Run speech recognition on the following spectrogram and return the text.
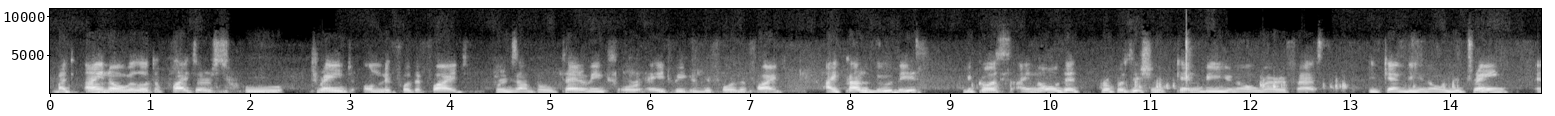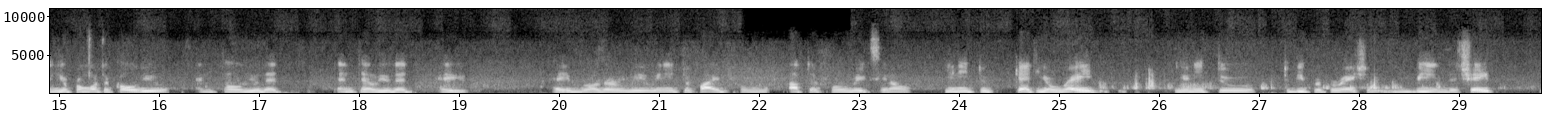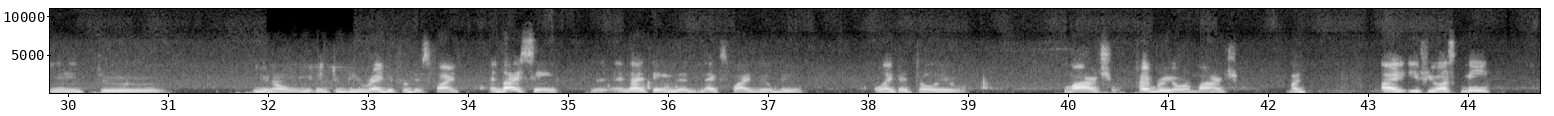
But I know a lot of fighters who trained only for the fight. For example, ten weeks or eight weeks before the fight. I can't do this because I know that proposition can be you know very fast. It can be you know you train and your promoter call you and told you that and tell you that hey hey brother we, we need to fight for after four weeks you know? You need to get your weight you need to to be preparation be in the shape. You need to you know you need to be ready for this fight. And i think and i think that next fight will be like i told you march february or march. But i if you ask me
